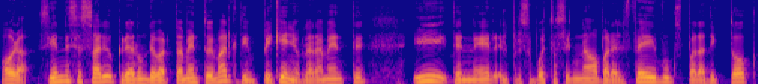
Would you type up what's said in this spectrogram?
Ahora, si es necesario crear un departamento de marketing pequeño claramente y tener el presupuesto asignado para el Facebook, para TikTok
